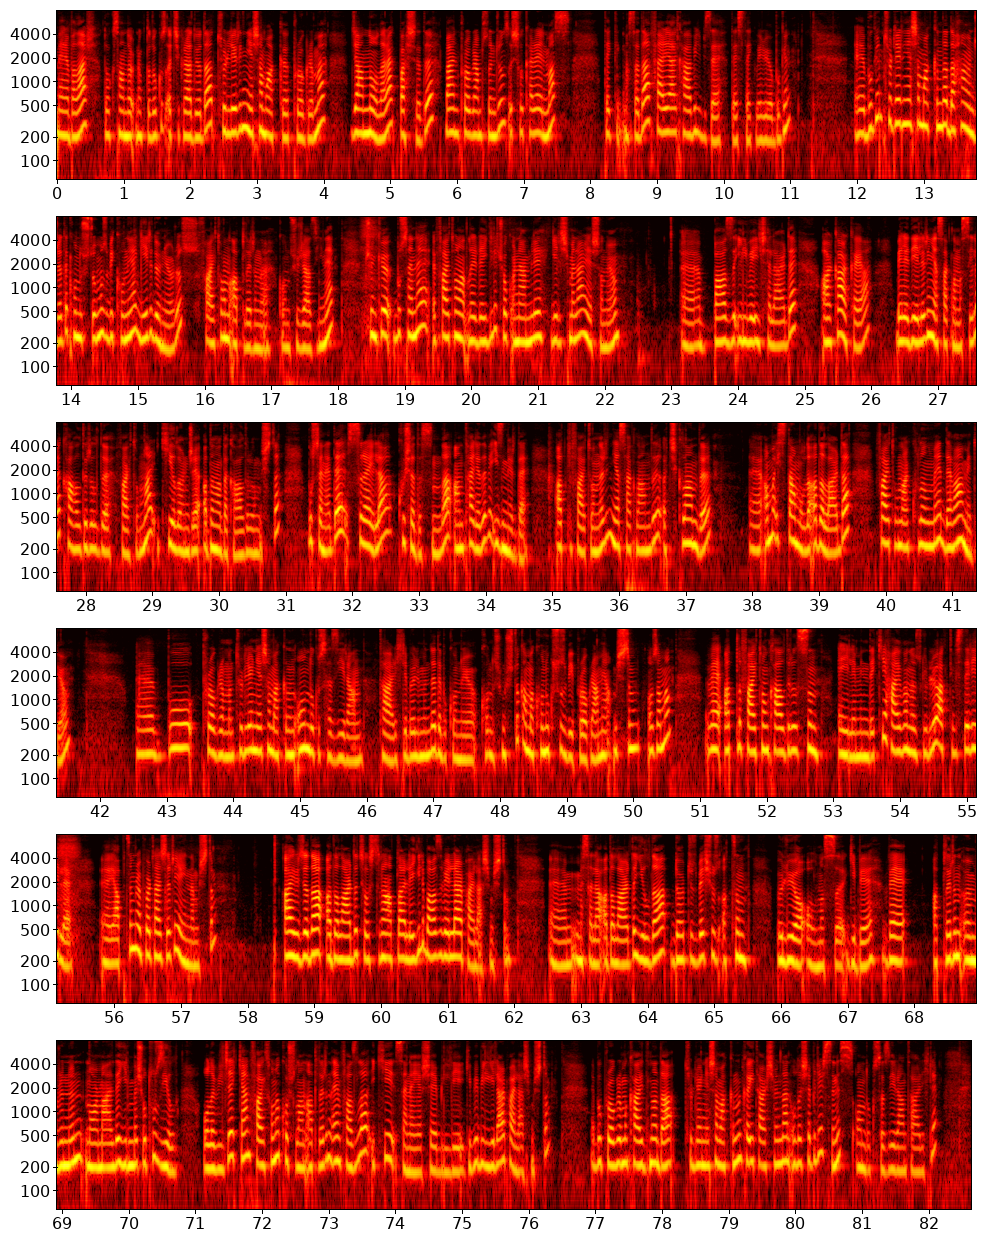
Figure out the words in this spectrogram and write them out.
Merhabalar, 94.9 Açık Radyo'da Türlerin Yaşam Hakkı programı canlı olarak başladı. Ben program sunucunuz Işıl Karaelmaz. Teknik Masa'da Feryal Kabil bize destek veriyor bugün. Ee, Bugün türlerin yaşam hakkında daha önce de konuştuğumuz bir konuya geri dönüyoruz. Fayton atlarını konuşacağız yine. Çünkü bu sene fayton atları ile ilgili çok önemli gelişmeler yaşanıyor. Ee, Bazı il ve ilçelerde arka arkaya belediyelerin yasaklamasıyla kaldırıldı faytonlar. İki yıl önce Adana'da kaldırılmıştı. Bu sene de sırayla Kuşadası'nda, Antalya'da ve İzmir'de atlı faytonların yasaklandığı açıklandı. Ee, ama İstanbul'da adalarda faytonlar kullanılmaya devam ediyor. Ee, bu programın Türlerin Yaşam Hakkı'nın 19 Haziran tarihli bölümünde de bu konuyu konuşmuştuk ama konuksuz bir program yapmıştım o zaman ve atlı fayton kaldırılsın eylemindeki hayvan özgürlüğü aktivistleriyle e, yaptığım röportajları yayınlamıştım. Ayrıca da adalarda çalıştıran atlarla ilgili bazı veriler paylaşmıştım. Ee, mesela adalarda yılda 400-500 atın ölüyor olması gibi ve atların ömrünün normalde 25-30 yıl olabilecekken faytona koşulan atların en fazla 2 sene yaşayabildiği gibi bilgiler paylaşmıştım. E, bu programın kaydına da Türlerin Yaşam Hakkı'nın kayıt arşivinden ulaşabilirsiniz 19 Haziran tarihli.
